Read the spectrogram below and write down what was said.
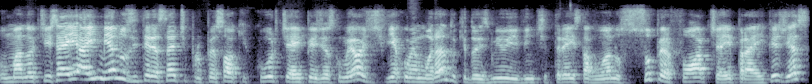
uma notícia aí, aí menos interessante para o pessoal que curte RPGs como eu. A gente vinha comemorando que 2023 estava um ano super forte aí para RPGs.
